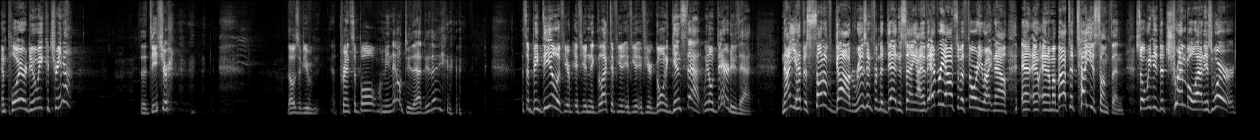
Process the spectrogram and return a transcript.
employer, do we, Katrina? The teacher? Those of you, principal, I mean, they don't do that, do they? It's a big deal if, you're, if you neglect, if, you, if, you, if you're going against that. We don't dare do that. Now you have the Son of God risen from the dead and saying, I have every ounce of authority right now, and, and, and I'm about to tell you something. So we need to tremble at his word.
